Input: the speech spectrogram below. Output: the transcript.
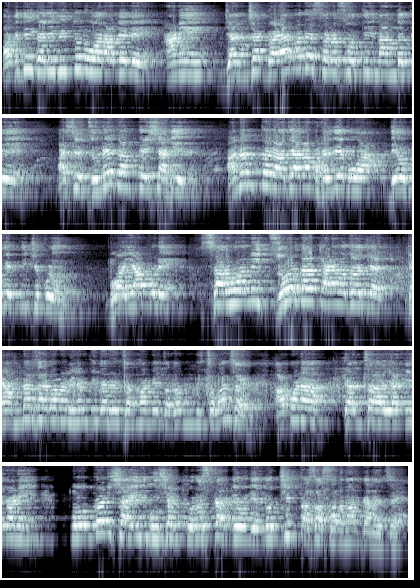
अगदी गरिबीतून वर आलेले आणि ज्यांच्या गळ्यामध्ये सरस्वती नांदते असे जुने जाणते शाहीर अनंत राजाराम हळदे बुवा देवखेडकी चिपळूण. बुवा यापुढे सर्वांनी जोरदार टाळ्या वाजवायच्या आहेत. मी आमदार साहेबांना विनंती करेन सन्मान्य तदानंदी चव्हाण साहेब आपण त्यांचा या ठिकाणी कोकण शाहीर भूषण पुरस्कार देऊन यथोचित असा सन्मान करायचा आहे.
